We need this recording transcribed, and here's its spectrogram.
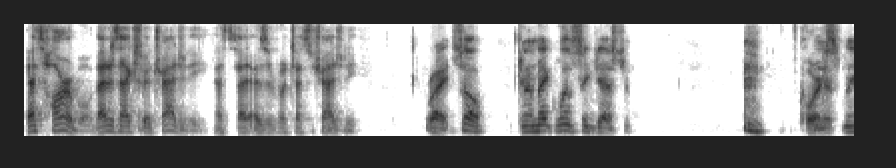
That's horrible. That is actually a tragedy. That's that is a, that's a tragedy. Right. So, can I make one suggestion? Of And course. this may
